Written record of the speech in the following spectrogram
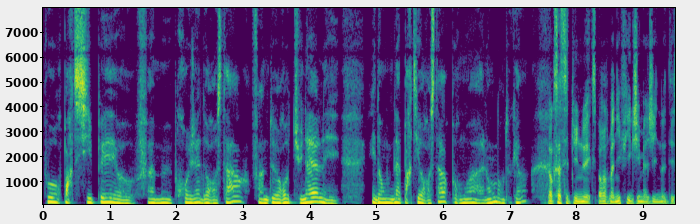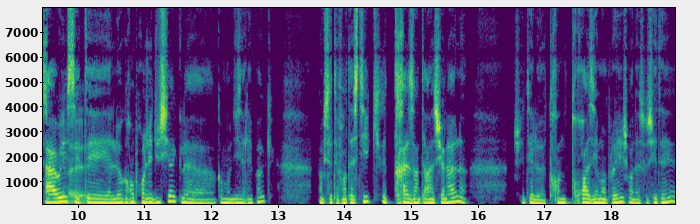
pour participer au fameux projet d'Eurostar, enfin d'Eurotunnel et, et donc la partie Eurostar pour moi à Londres en tout cas. Donc ça, c'est une expérience magnifique, j'imagine. Ah oui, euh, c'était le grand projet du siècle, euh, comme on disait à l'époque. Donc c'était fantastique, très international. J'étais le 33e employé, je crois, de la société.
